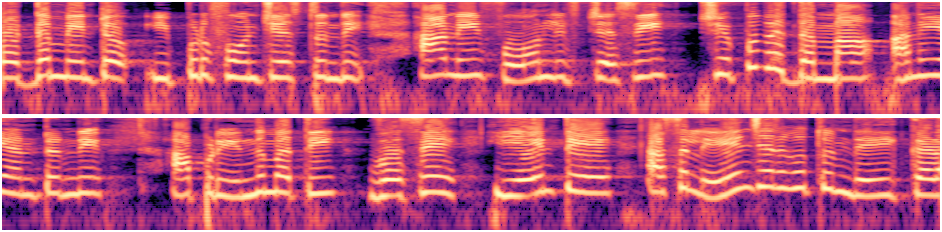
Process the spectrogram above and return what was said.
పెద్దమ్మేంటో ఇప్పుడు ఫోన్ చేస్తుంది. అని ఫోన్ లిఫ్ట్ చేసి చెప్పు పెద్దమ్మ అని అంటుంది. అప్పుడు ఇందుమతి వసే ఏంటే? అసలు ఏం జరుగుతుంది ఇక్కడ?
